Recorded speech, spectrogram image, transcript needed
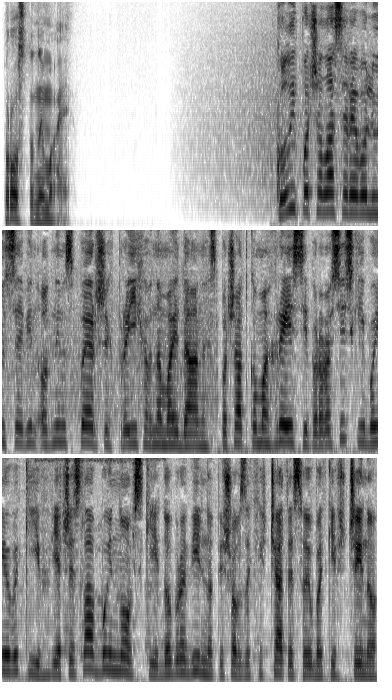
просто немає. Коли почалася революція, він одним з перших приїхав на майдан. З початком агресії проросійських бойовиків В'ячеслав Буйновський добровільно пішов захищати свою батьківщину.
